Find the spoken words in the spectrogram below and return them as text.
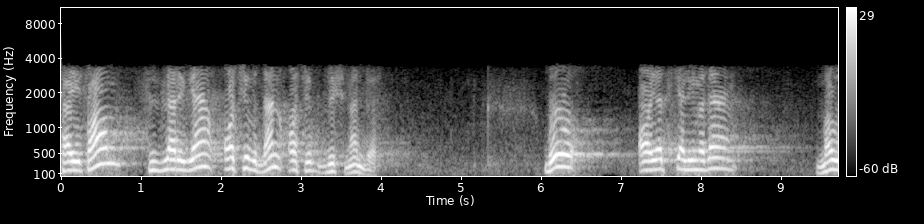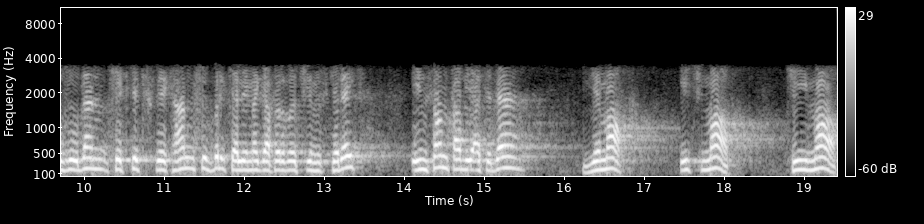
Shayton sizlarga ochiqdan ochiq dushmandir. Bu oyat kalimada mavzudan chetga chiqsak ham shu bir kalima gapirib o'tishimiz kerak. Inson tabiatida yemoq ichmoq kiymoq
